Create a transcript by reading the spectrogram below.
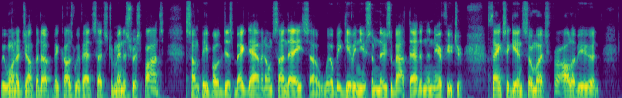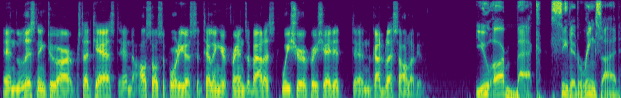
We want to jump it up because we've had such tremendous response. Some people have just begged to have it on Sunday, so we'll be giving you some news about that in the near future. Thanks again so much for all of you and and listening to our studcast and also supporting us and telling your friends about us. We sure appreciate it and God bless all of you. You are back seated ringside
